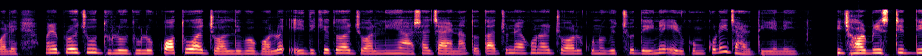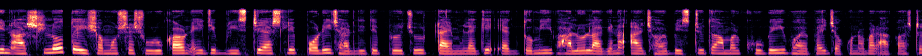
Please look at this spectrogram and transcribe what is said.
বলে মানে প্রচুর ধুলো ধুলো, কত আর জল দেবো বলো? এইদিকে তো আর জল নিয়ে আসা যায় না, তো তার জন্য এখন আর জল কোনো কিছু দেই না, এরকম করেই ঝাড় দিয়ে নেই। এই ঝড় বৃষ্টির দিন আসলো, তো এই সমস্যা শুরু। কারণ এই যে বৃষ্টি আসলে পরেই ঝাড় দিতে প্রচুর টাইম লাগে, একদমই ভালো লাগে না। আর ঝড় বৃষ্টি তো আমার খুবই ভয় পাই যখন আবার আকাশটা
